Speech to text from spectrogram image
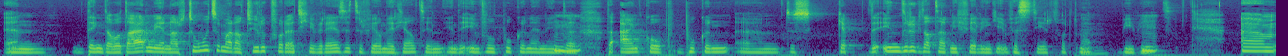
En ik denk dat we daar meer naartoe moeten, maar natuurlijk voor uitgeverij zit er veel meer geld in, in de invulboeken en in mm -hmm. de, de, aankoopboeken. Um, dus ik heb de indruk dat daar niet veel in geïnvesteerd wordt, maar wie weet. Mm. Um,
